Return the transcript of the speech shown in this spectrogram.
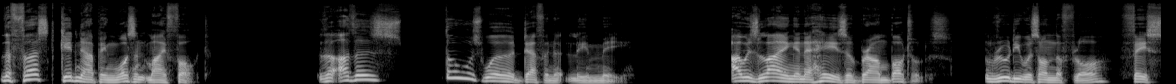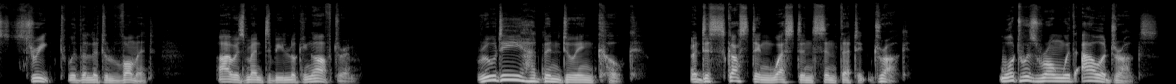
The first kidnapping wasn't my fault. The others, those were definitely me. I was lying in a haze of brown bottles. Rudi was on the floor, face streaked with a little vomit. I was meant to be looking after him. Rudi had been doing coke, a disgusting Western synthetic drug. What was wrong with our drugs?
